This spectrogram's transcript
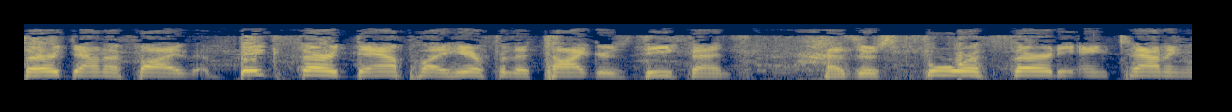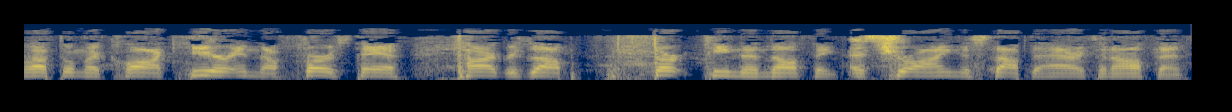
third down and five. Big third down play here for the Tigers defense as there's 4.30 and counting left on the clock here in the first half. Tigers up 13 to nothing, trying to stop the Harriton offense.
